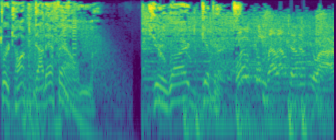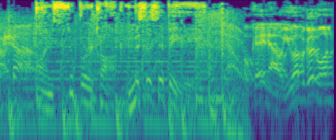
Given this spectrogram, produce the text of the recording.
For Talk.fm. Gerard Gibert Welcome, welcome to our shop. on Super Talk, Mississippi. Okay, now you have a good one.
